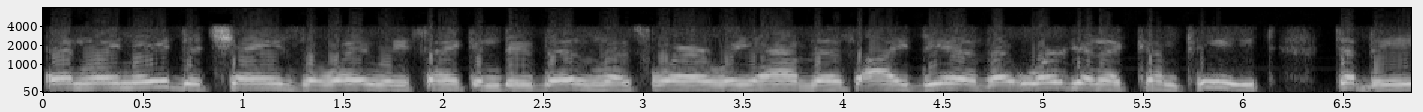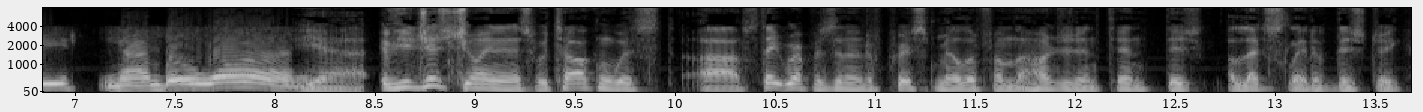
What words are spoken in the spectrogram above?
and we need to change the way we think and do business where we have this idea that we're going to compete to be number one. Yeah. If you're just joining us, we're talking with uh, State Representative Chris Miller from the 110th dis- Legislative District.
